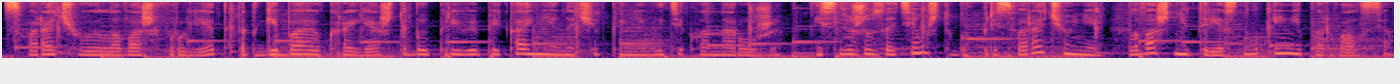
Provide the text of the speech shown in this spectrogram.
Сворачиваю лаваш в рулет, подгибаю края, чтобы при выпекании начинка не вытекла наружу. И слежу за тем, чтобы при сворачивании лаваш не треснул и не порвался.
